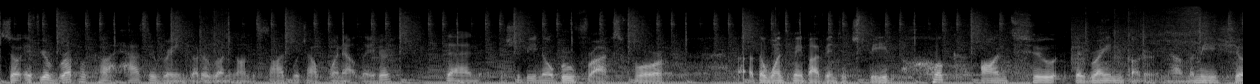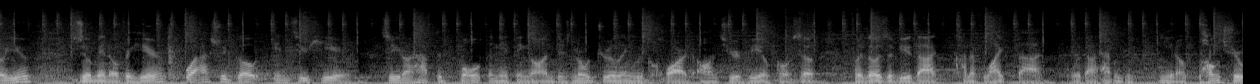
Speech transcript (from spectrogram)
So if your replica has the rain gutter running on the side, which I'll point out later, then there should be no roof racks for uh, the ones made by Vintage Speed hook onto the rain gutter. Now let me show you, zoom in over here. We'll actually go into here. So you don't have to bolt anything on. There's no drilling required onto your vehicle. So for those of you that kind of like that without having to, you know, puncture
